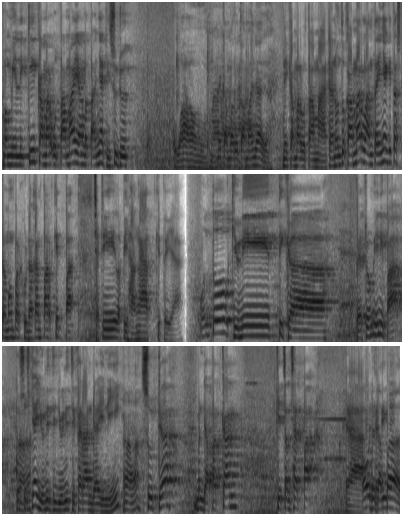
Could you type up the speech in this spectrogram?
memiliki kamar utama yang letaknya di sudut. Wow, ini Nah. kamar utamanya ya. Ini kamar utama. Dan untuk kamar lantainya kita sudah mempergunakan parket, Pak. Jadi lebih hangat gitu ya. Untuk unit 3 bedroom ini, Pak, khususnya unit di unit di veranda ini Ah. sudah mendapatkan kitchen set, Pak. Ya, Oh, udah dapat.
